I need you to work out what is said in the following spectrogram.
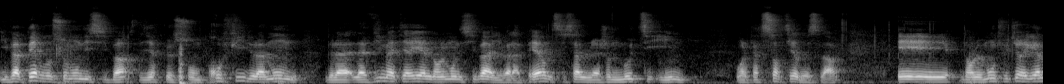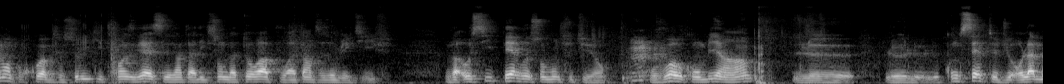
il va perdre ce monde ici-bas, c'est-à-dire que son profit de la, monde, de la, vie matérielle dans le monde ici-bas, il va la perdre. C'est ça la jaune moti'in. On va le faire sortir de cela. Et dans le monde futur également, pourquoi? Parce que celui qui transgresse les interdictions de la Torah pour atteindre ses objectifs va aussi perdre son monde futur. On voit au combien hein, le, le, le- concept du Olam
